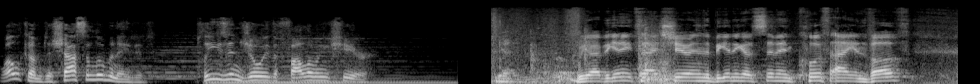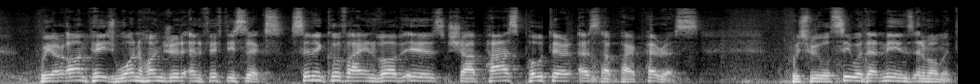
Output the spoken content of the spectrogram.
Welcome to Shas Illuminated. Please enjoy the following shir. We are beginning tonight's shir in the beginning of Simin Kuf Ayin Vav. We are on page 156. Simin Kuf Ayin Vav is Shapas Poter Es HaParperes, which we will see what that means in a moment.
